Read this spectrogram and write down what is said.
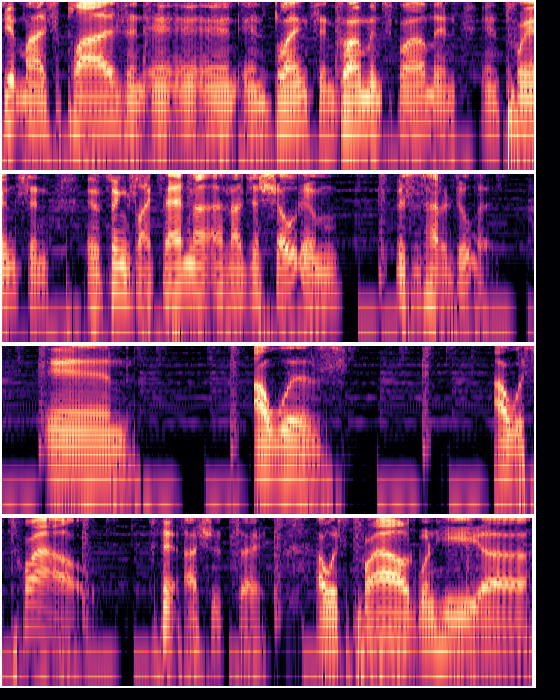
get my supplies and, and, and, and, blanks and garments from and, and prints and, and things like that. And I, and I just showed him this is how to do it. And I was I was proud, I should say. I was proud when he uh,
